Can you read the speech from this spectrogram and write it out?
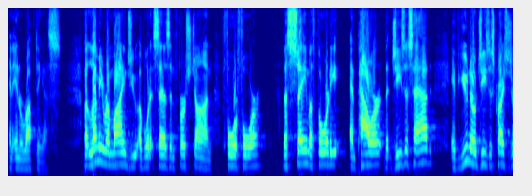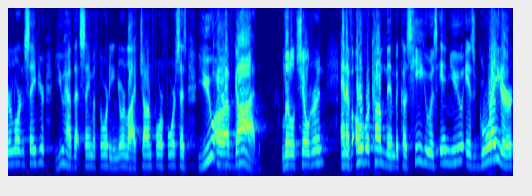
and interrupting us. But let me remind you of what it says in 1 John 4 4. The same authority and power that Jesus had if you know Jesus Christ as your Lord and Savior, you have that same authority in your life. John 4 4 says, You are of God, little children, and have overcome them because he who is in you is greater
